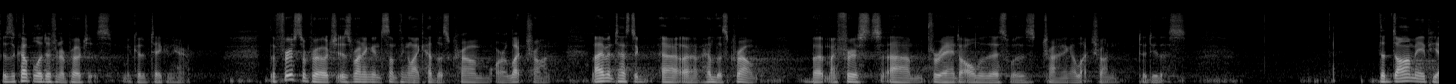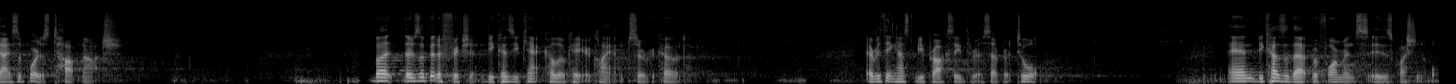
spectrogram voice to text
There's a couple of different approaches we could have taken here. The first approach is running in something like Headless Chrome or Electron. And I haven't tested uh, uh, Headless Chrome, but my first um, foray into all of this was trying Electron to do this. The DOM API support is top-notch. But there's a bit of friction because you can't co-locate your client server code. Everything has to be proxied through a separate tool. And because of that, performance is questionable.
